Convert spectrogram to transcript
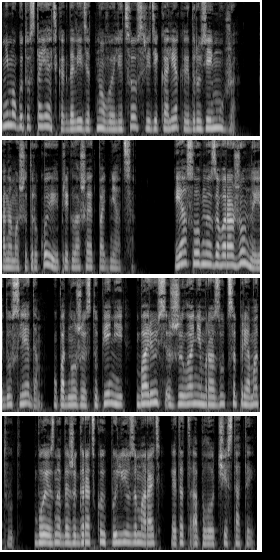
не могут устоять, когда видят новое лицо среди коллег и друзей мужа». Она машет рукой и приглашает подняться. Я, словно заворожённый, иду следом. У подножия ступеней борюсь с желанием разуться прямо тут. Боязно даже городской пылью заморать этот оплот чистоты.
